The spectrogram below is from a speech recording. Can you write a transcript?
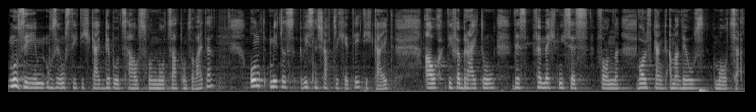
Museum, Museumstätigkeit, Geburtshaus von Mozart und so weiter und mittels wissenschaftlicher Tätigkeit auch die Verbreitung des Vermächtnisses von Wolfgang Amadeus Mozart.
